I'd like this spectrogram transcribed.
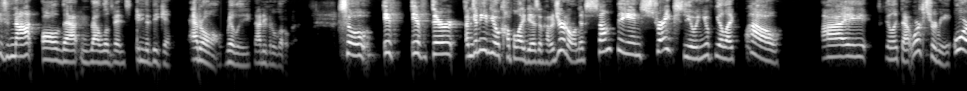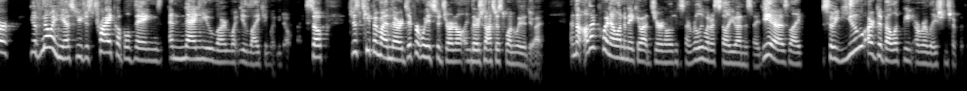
is not all that relevant in the beginning at all, really, not even a little bit. So if if there I'm going to give you a couple ideas of how to journal and if something strikes you and you feel like, "Wow, I feel like that works for me." Or you have no idea, so you just try a couple things and then you learn what you like and what you don't like. So just keep in mind there are different ways to journal and there's not just one way to do it. And the other point I want to make about journaling, because I really want to sell you on this idea, is like so you are developing a relationship with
